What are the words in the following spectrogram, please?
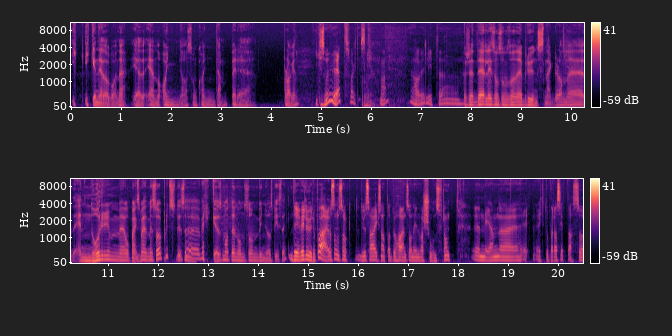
ikke, ikke nedadgående, er det noe annet som kan dempe plagen? Ikke som vi vet, faktisk. Nei, det har vi lite Det er litt sånn som sånne brunsneglene. eh, Enorm oppmerksomhet, men så plutselig så virker det som at det er noen som begynner å spise den. Det vi lurer på, er jo som sagt, du sa ikke sant, at du har en sånn invasjonsfront eh, med en eh, ektoparasitt. Da, så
